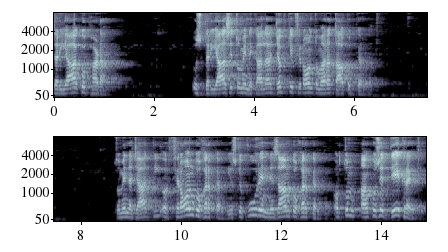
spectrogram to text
دریا کو پھاڑا۔ اس دریا سے تمہیں نکالا جبکہ فرعون تمہارا تعاقب کر رہا تھا۔ تمہیں نجات دی اور فرعون کو غرق کر دی، اس کے پورے نظام کو غرق کر دی اور تم آنکھوں سے دیکھ رہے تھے۔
